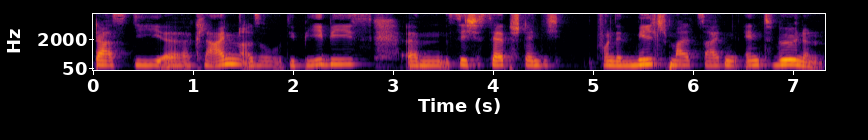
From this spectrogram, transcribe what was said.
dass die äh, Kleinen, also die Babys, ähm, sich selbstständig von den Milchmahlzeiten entwöhnen.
